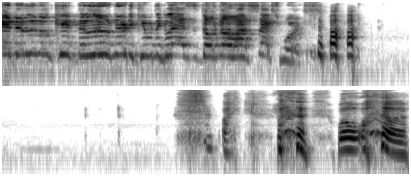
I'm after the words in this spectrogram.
And the little kid, the little nerdy kid with the glasses, don't know how sex works. well, uh,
